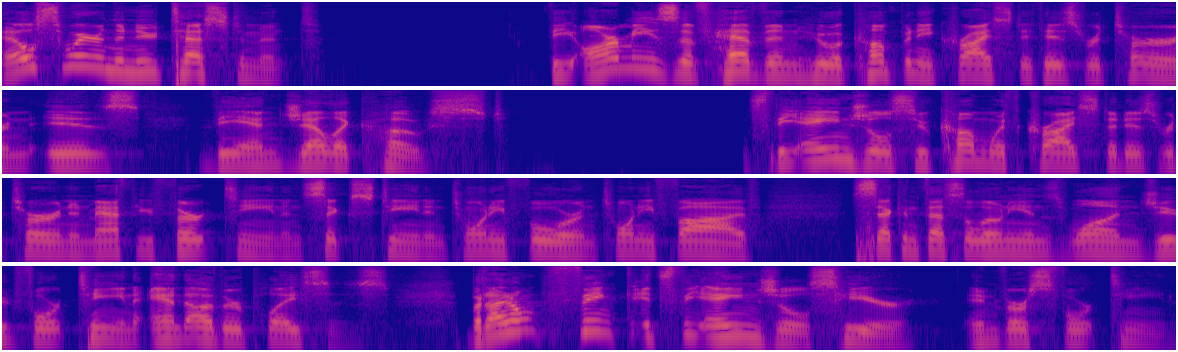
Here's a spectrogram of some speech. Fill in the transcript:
Elsewhere in the New Testament, the armies of heaven who accompany Christ at his return is the angelic host. It's the angels who come with Christ at his return in Matthew 13 and 16 and 24 and 25, 2 Thessalonians 1, Jude 14, and other places. But I don't think it's the angels here in verse 14.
